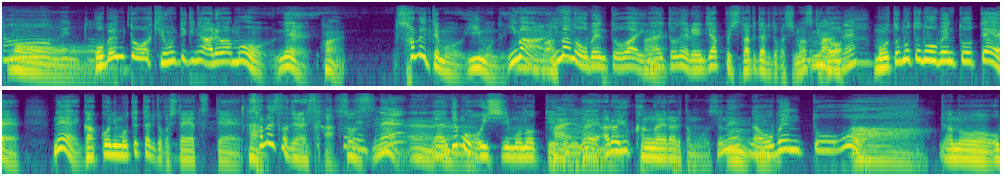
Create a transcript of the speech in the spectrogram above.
あーお弁当。お弁当は基本的にあれはもうねはい冷めてもいいもんで。うん今、まあ。今のお弁当は意外とね、レンジアップして食べたりとかしますけどもともとのお弁当ってね学校に持ってったりとかしたやつってはい。冷めてたじゃないですか。そうですね。でも美味しいものっていうのはいはいはい。であれはよく考えられたものですよね。だからお弁当をああのお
